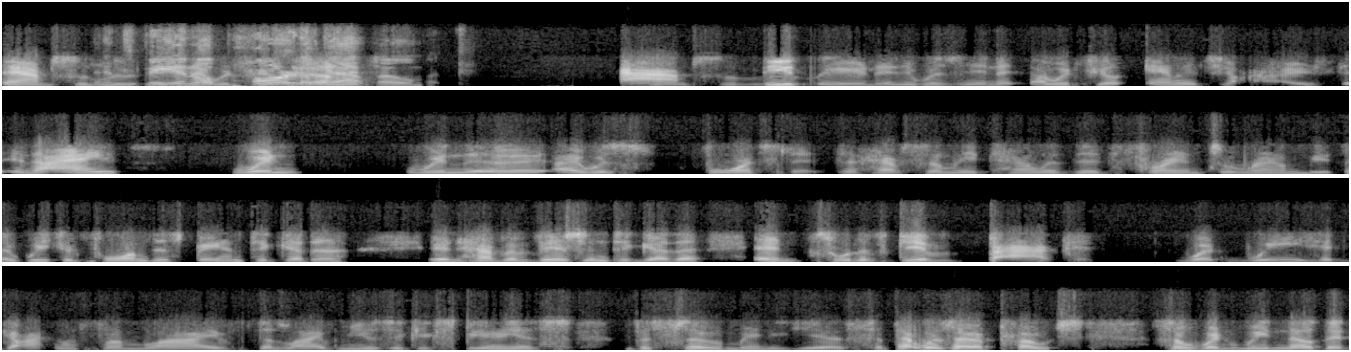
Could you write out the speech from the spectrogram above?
Absolutely. It's being and I a part of that moment. Absolutely, and it was in it. I would feel energized, and I, when when uh, I was fortunate to have so many talented friends around me that we could form this band together and have a vision together and sort of give back what we had gotten from live the live music experience for so many years. So that was our approach. So when we know that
